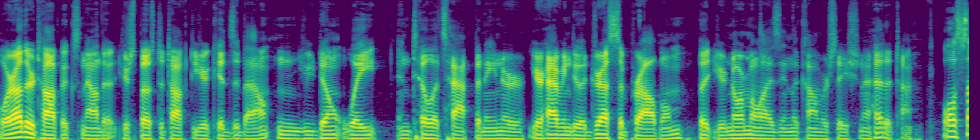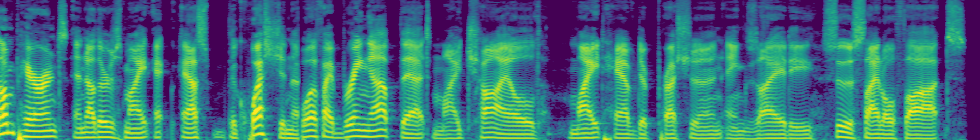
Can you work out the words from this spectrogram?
or other topics now that you're supposed to talk to your kids about, and you don't wait until it's happening or you're having to address a problem, but you're normalizing the conversation ahead of time. Well, some parents and others might ask the question well, if I bring up that my child might have depression, anxiety, suicidal thoughts.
